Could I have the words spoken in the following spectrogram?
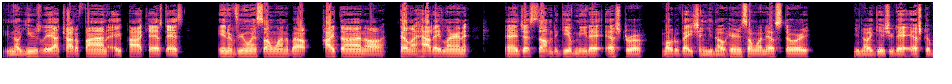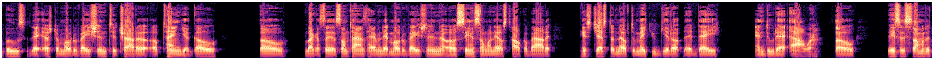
You know, usually I try to find a podcast that's interviewing someone about Python or telling how they learn it, and just something to give me that extra motivation. You know, hearing someone else's story, you know, it gives you that extra boost, that extra motivation to try to obtain your goal. So, like I said, sometimes having that motivation or seeing someone else talk about it, it's just enough to make you get up that day and do that hour. So, this is some of the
